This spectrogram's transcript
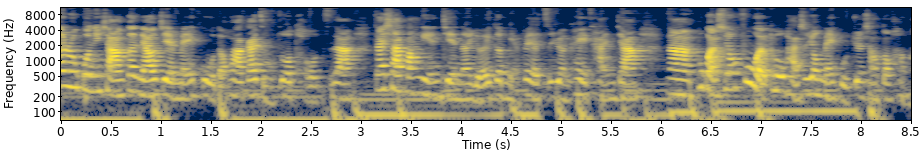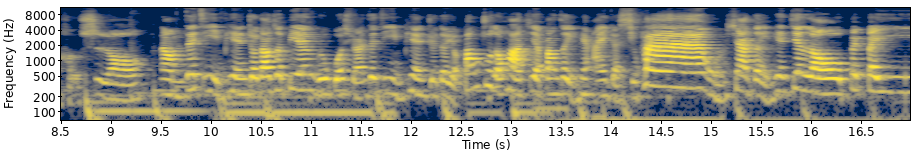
那如果你想要更了解美股的话，该怎么做投资啊？在下方链接呢，有一个免费的资源可以参加。那不管是用复委托还是用美股券商都很合适哦。那我们这集影片就到这边。如果喜欢这集影片，觉得有帮助的话，记得帮这影片按一个喜欢。我们下个影片见喽，拜拜。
